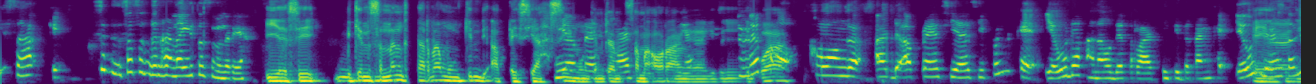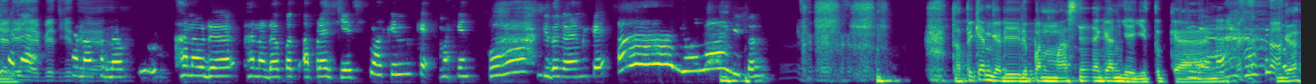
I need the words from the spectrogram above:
bisa kayak sed- sesederhana itu sebenarnya. Iya sih bikin seneng karena mungkin diapresiasi Diapresiasi, mungkin kan sama orangnya gitu. Jadi wah. kalau kalau nggak ada apresiasi pun kayak ya udah karena udah terlatih gitu kan kayak ya udah Iya, tapi jadi karena habit gitu karena ya. karena karena udah karena dapat apresiasi makin kayak makin wah gitu kan kayak ah gimana? gitu tapi kan gak di depan masnya kan kayak gitu kan. Enggak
